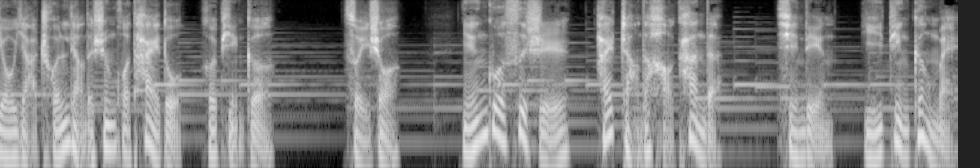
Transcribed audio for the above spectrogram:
优雅纯良的生活态度和品格。所以说，年过四十。还长得好看的，心灵一定更美。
